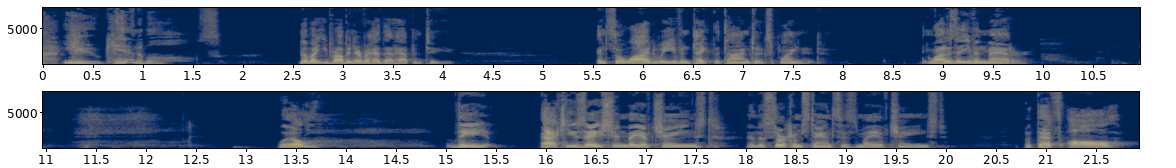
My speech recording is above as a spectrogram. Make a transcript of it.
you cannibals. Nobody, you probably never had that happen to you. And so why do we even take the time to explain it? Why does it even matter? Well, the accusation may have changed and the circumstances may have changed, but that's all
